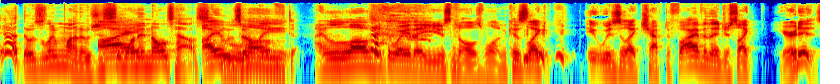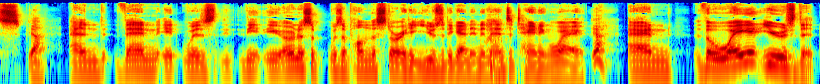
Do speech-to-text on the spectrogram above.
Yeah, there was only one. It was just I- the one in Noel's house. I loved, only I loved the way they used Noel's one because like it was like chapter five, and they're just like, here it is. yeah. And then it was the the onus was upon the story to use it again in an entertaining way. Yeah. And the way it used it,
